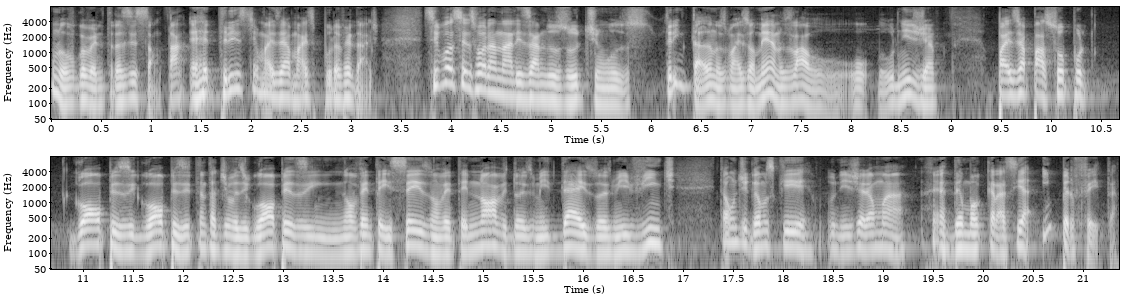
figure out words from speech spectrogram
Um novo governo de transição, tá? É triste, mas é a mais pura verdade. Se vocês forem analisar nos últimos 30 anos, mais ou menos, lá o, o, o Níger, país já passou por golpes e golpes e tentativas de golpes em 96, 99, 2010, 2020. Então, digamos que o Níger é uma democracia imperfeita.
